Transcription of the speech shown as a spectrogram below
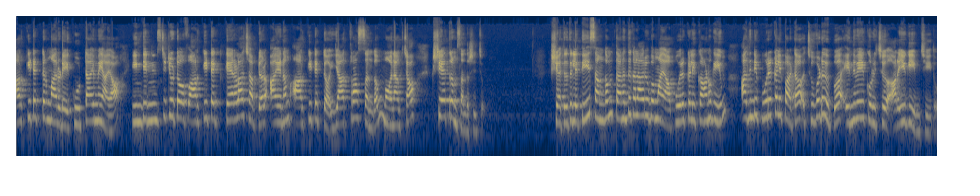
ആർക്കിടെക്ടർമാരുടെ കൂട്ടായ്മയായ Indian Institute of Architect Kerala chapter Ayanam architect യാത്രാ സംഘം മോനാക്ച ക്ഷേത്രം സന്ദർശിച്ചു. ക്ഷേത്രത്തിലെത്തി സംഘം തനത് കലാരൂപമായ പൂരക്കളി കാണുകയും അതിന്റെ പൂരക്കളിപ്പാട്ട് ചുവടുവെപ്പ് എന്നിവയെക്കുറിച്ച് അറിയുകയും ചെയ്തു.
